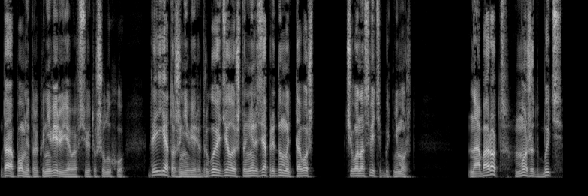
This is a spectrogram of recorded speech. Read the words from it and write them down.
«Да, помню, только не верю я во всю эту шелуху. Да и я тоже не верю. Другое дело, что нельзя придумать того, чего на свете быть не может. Наоборот, может быть,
